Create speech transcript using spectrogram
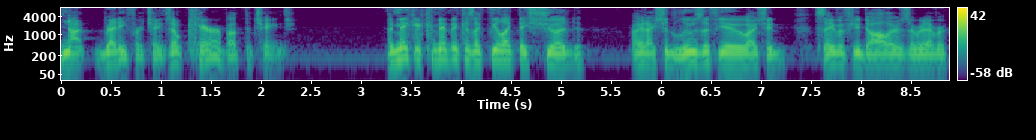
not ready for a change. They don't care about the change. They make a commitment because they feel like they should, right? I should lose a few, I should save a few dollars or whatever.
